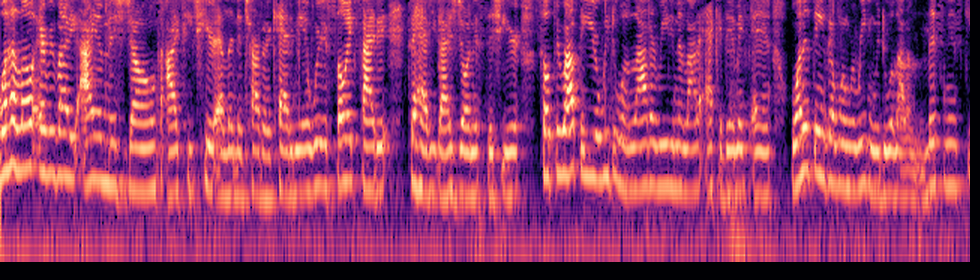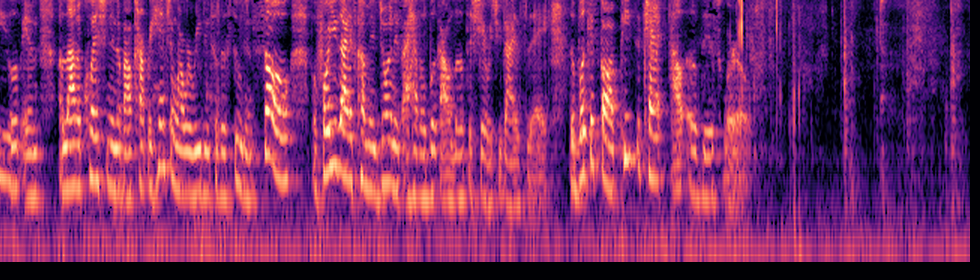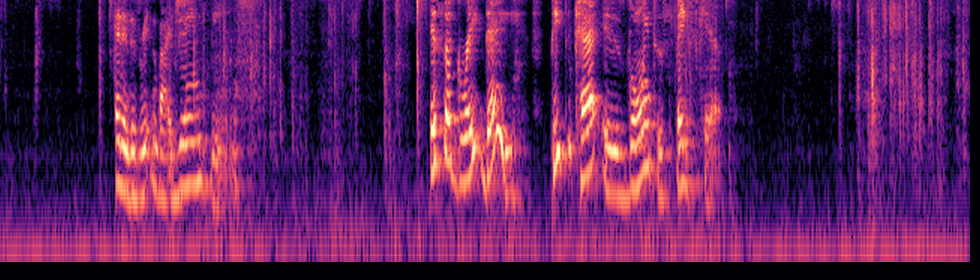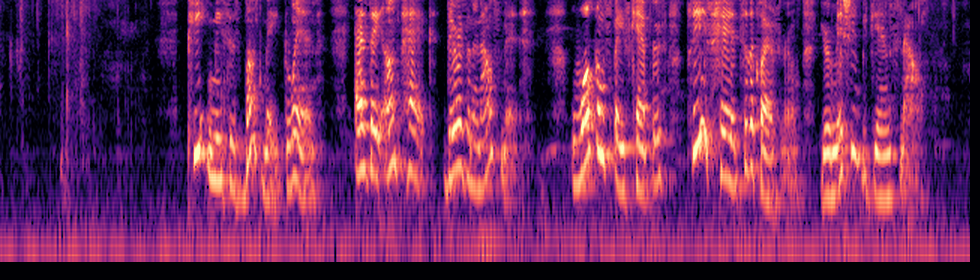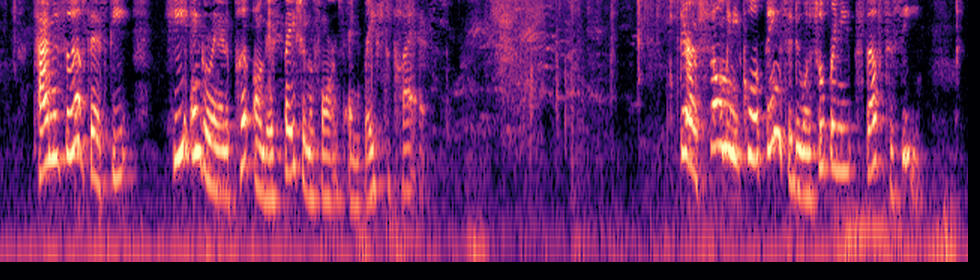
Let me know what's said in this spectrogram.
Well, hello everybody. I am Miss Jones. I teach here at Linden Charter Academy and we're so excited to have you guys join us this year. So throughout the year, we do a lot of reading, a lot of academics, and one of the things that when we're reading, we do a lot of listening skills and a lot of questioning about comprehension while we're reading to the students. So before you guys come and join us, I have a book I would love to share with you guys today. The book is called Pete the Cat Out of This World. And it is written by James Dean. It's a great day. Pete the Cat is going to space camp. Pete meets his bunkmate, Glenn. As they unpack, there is an announcement. Welcome, space campers. Please head to the classroom. Your mission begins now. Time to suit up, says Pete. He and Glenn put on their space uniforms and race to class. There are so many cool things to do and super neat stuff to see.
